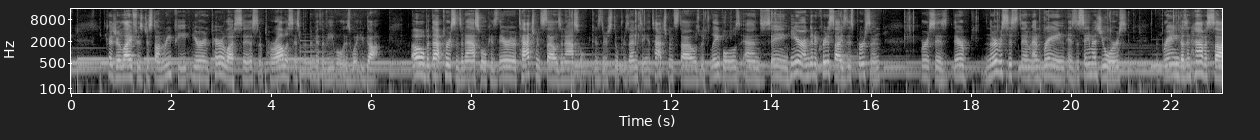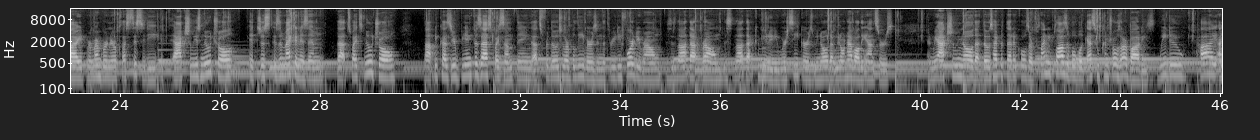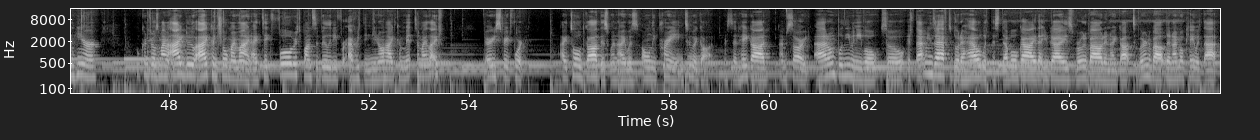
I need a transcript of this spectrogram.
because your life is just on repeat. You're in paralysis or paralysis, but the myth of evil is what you got. Oh, but that person's an asshole because their attachment style is an asshole because they're still presenting attachment styles with labels and saying, Here, I'm going to criticize this person versus their nervous system and brain is the same as yours. The brain doesn't have a side. Remember neuroplasticity, it actually is neutral. It just is a mechanism. That's why it's neutral, not because you're being possessed by something. That's for those who are believers in the 3D, 4D realm. This is not that realm. This is not that community. We're seekers. We know that we don't have all the answers. And we actually know that those hypotheticals are plenty plausible, but guess who controls our bodies? We do. Hi, I'm here. Who controls my mind? I do. I control my mind. I take full responsibility for everything. You know how I commit to my life? Very straightforward. I told God this when I was only praying to a God. I said, Hey, God, I'm sorry. I don't believe in evil. So if that means I have to go to hell with this devil guy that you guys wrote about and I got to learn about, then I'm okay with that.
